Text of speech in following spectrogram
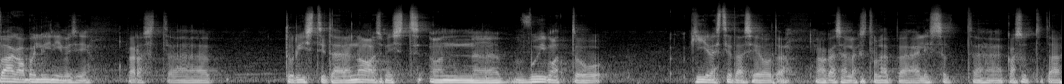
väga palju inimesi. pärast turistide naasmist on võimatu kiiresti edasi jõuda, aga selleks tuleb lihtsalt kasutada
